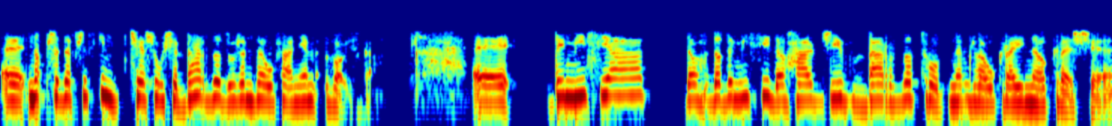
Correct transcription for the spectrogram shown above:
E, No przede wszystkim cieszył się bardzo dużym zaufaniem wojska. E, Dymisja, do, do dymisji dochodzi w bardzo trudnym dla Ukrainy okresie.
